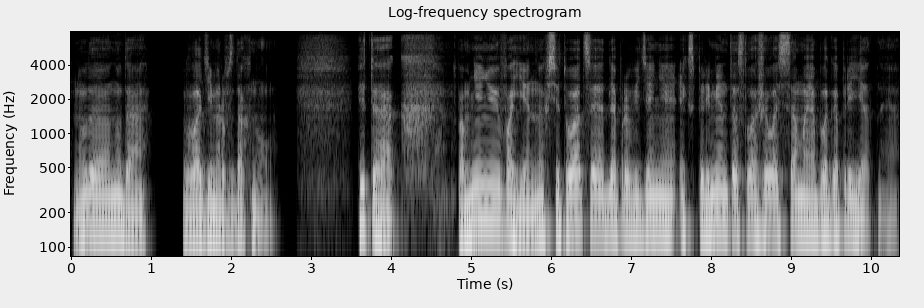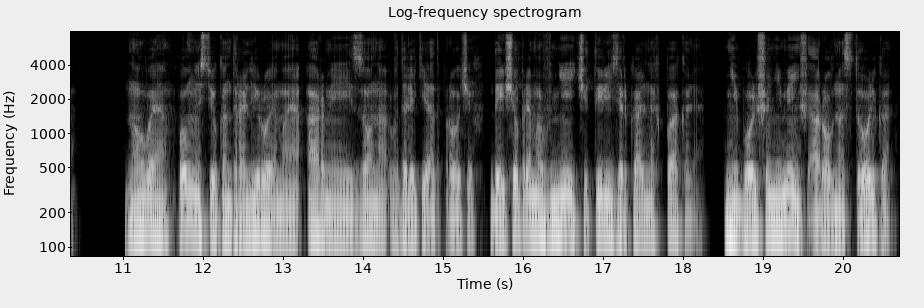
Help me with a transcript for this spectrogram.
Ну да, ну да. Владимир вздохнул. Итак, по мнению военных, ситуация для проведения эксперимента сложилась самая благоприятная. Новая, полностью контролируемая армией зона вдалеке от прочих, да еще прямо в ней четыре зеркальных паколя. Ни больше, ни меньше, а ровно столько –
